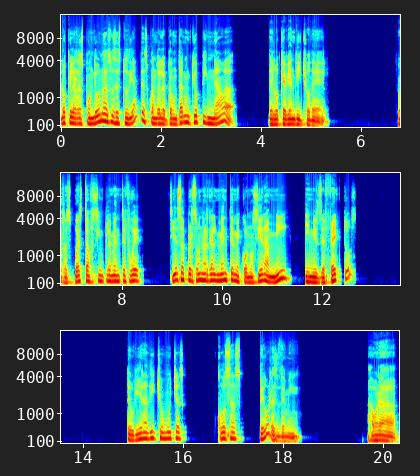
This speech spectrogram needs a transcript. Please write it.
lo que le respondió uno de sus estudiantes cuando le preguntaron qué opinaba de lo que habían dicho de él. Su respuesta simplemente fue, si esa persona realmente me conociera a mí y mis defectos, te hubiera dicho muchas cosas peores de mí. Ahora,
